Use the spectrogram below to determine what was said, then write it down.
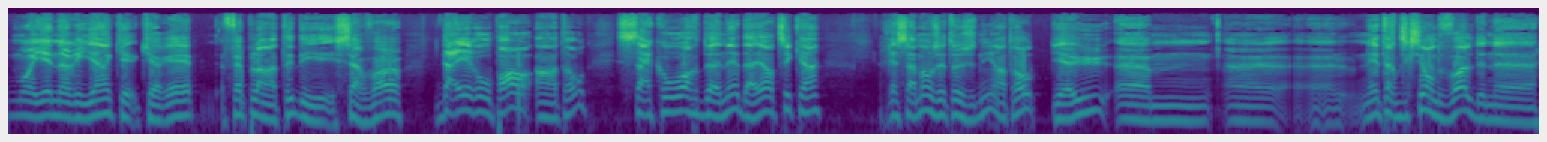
Moyen-Orient qui, qui auraient fait planter des serveurs d'aéroports, entre autres. Ça coordonnait, d'ailleurs, tu sais, quand récemment aux États-Unis, entre autres, il y a eu euh, euh, une interdiction de vol d'une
